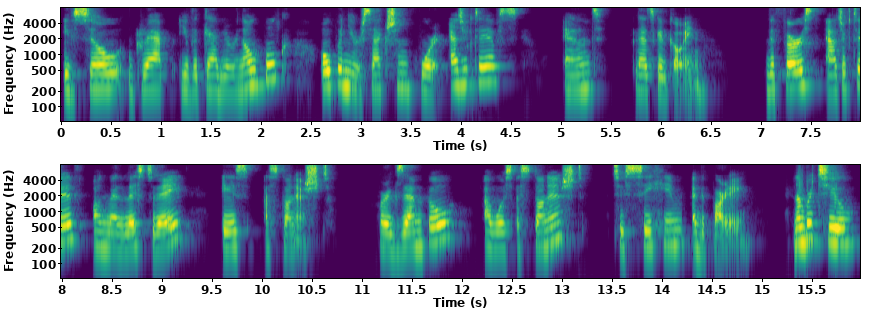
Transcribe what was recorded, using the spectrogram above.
If so, grab your vocabulary notebook, open your section for adjectives, and let's get going. The first adjective on my list today is astonished. For example, I was astonished to see him at the party. Number two,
